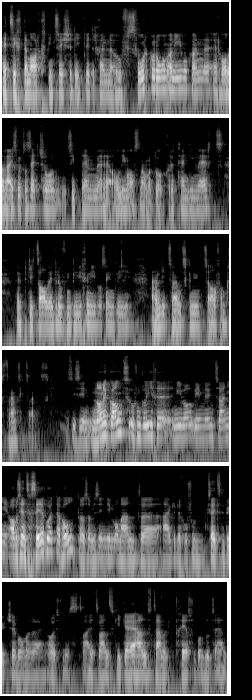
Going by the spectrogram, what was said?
Hat sich der Markt inzwischen dort wieder können aufs Vor-Corona-Niveau erholen Weiss man das jetzt schon, seitdem wir alle Massnahmen gelockert haben im März, ob die Zahlen wieder auf dem gleichen Niveau sind wie Ende 2019, Anfang 2020? Sie sind noch nicht ganz auf dem gleichen Niveau wie im 19. Aber sie haben sich sehr gut erholt. Also wir sind im Moment äh, eigentlich auf dem gesetzten Budget, wo wir äh, uns für das 22 gegeben haben, zusammen mit dem Verkehrsverbund Luzern.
